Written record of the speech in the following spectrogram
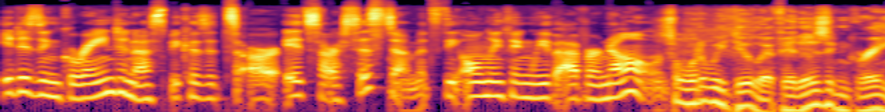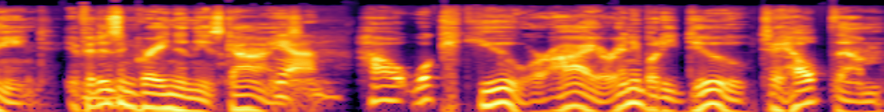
it is ingrained in us because it's our it's our system it's the only thing we've ever known So what do we do if it is ingrained? If it is mm-hmm. ingrained in these guys, Yeah. how what could you or I or anybody do to help them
